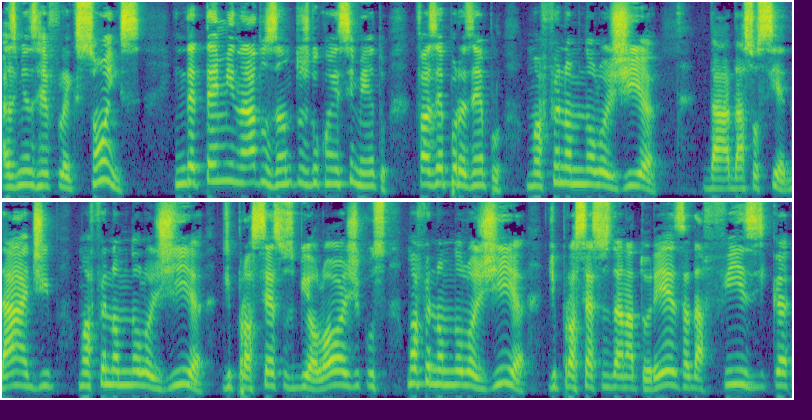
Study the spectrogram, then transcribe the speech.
as minhas reflexões em determinados âmbitos do conhecimento. Fazer, por exemplo, uma fenomenologia da, da sociedade, uma fenomenologia de processos biológicos, uma fenomenologia de processos da natureza, da física,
